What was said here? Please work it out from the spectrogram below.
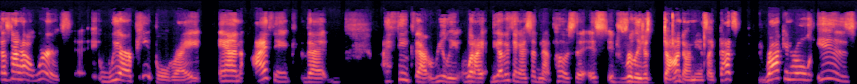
that's not how it works. We are people right and i think that i think that really what i the other thing i said in that post that is it really just dawned on me it's like that's rock and roll is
